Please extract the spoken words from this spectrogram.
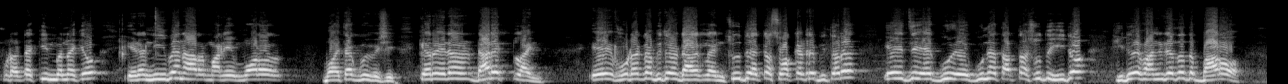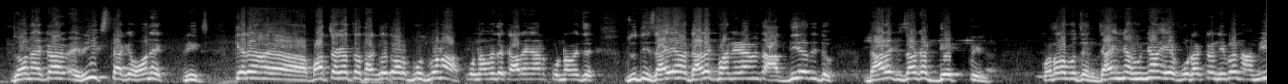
প্রোডাক্টটা কিনবেন না কেউ, এটা নিবেন আর মানে মরার ভয় থাকবে বেশি। কেন, এটা ডাইরেক্ট লাইন এই প্রোডাক্টটার ভিতরে ডাইরেক্ট লাইন শুধু একটা সকেটের ভিতরে এই যে এই গু- এই গুণে তারটা শুধু হিটো হিটো পানিটা তো বারো। যখন একটা রিক্স থাকে, অনেক রিক্স কেন বাচ্চা কাচ্চা থাকলে তো আর বুঝব না কোন নামে যে কারেন্ট আর কোন নামে যে যদি যাই ডাইরেক্ট পানির আমি হাত দিয়ে দিত ডাইরেক্ট জায়গা ডেট ফেল কথাটা বলছেন যাই না হুই না, এই প্রোডাক্টটা নেবেন। আমি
